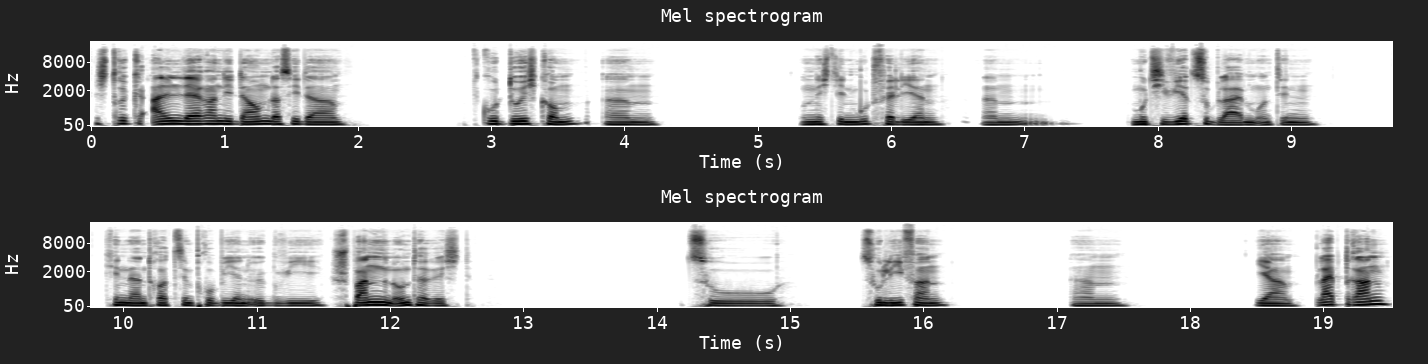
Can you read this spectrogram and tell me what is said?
ich drücke allen Lehrern die Daumen, dass sie da gut durchkommen ähm, und nicht den Mut verlieren, ähm, motiviert zu bleiben und den Kindern trotzdem probieren, irgendwie spannenden Unterricht zu, zu liefern. Ähm, ja, bleibt dran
